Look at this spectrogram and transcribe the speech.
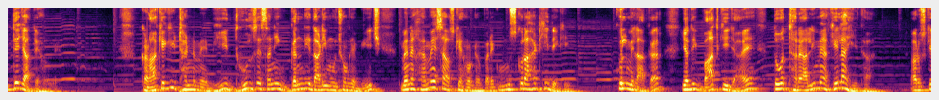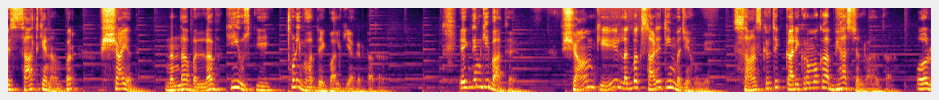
दे जाते होंगे। कड़ाके की ठंड में भी धूल से सनी गंदी दाढ़ी मूछों के बीच मैंने हमेशा उसके होठों पर एक मुस्कुराहट ही देखी। कुल मिलाकर यदि बात की जाए तो वह थराली में अकेला ही था, और उसके साथ के नाम पर शायद नंदा बल्लभ ही उसकी थोड़ी बहुत देखभाल किया करता था। एक दिन की बात है। शाम के लगभग साढ़े तीन बजे होंगे। सांस्कृतिक कार्यक्रमों का अभ्यास चल रहा था और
